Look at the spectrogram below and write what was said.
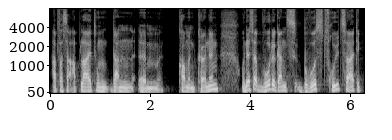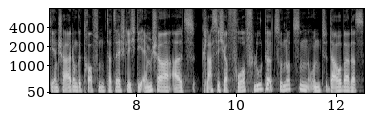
Abwasserableitung dann ähm, kommen können. Und deshalb wurde ganz bewusst frühzeitig die Entscheidung getroffen, tatsächlich die Emscher als klassischer Vorfluter zu nutzen und darüber das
